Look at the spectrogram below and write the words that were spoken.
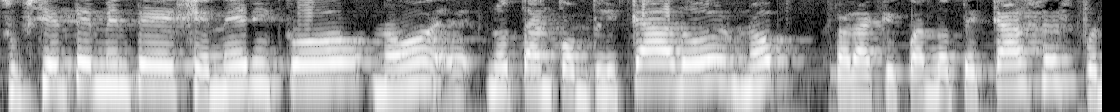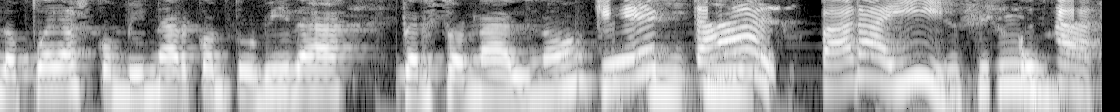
suficientemente genérico, ¿no? Eh, no tan complicado, ¿no? Para que cuando te cases, pues lo puedas combinar con tu vida personal, ¿no? ¿Qué tal? Para ahí. O sea,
